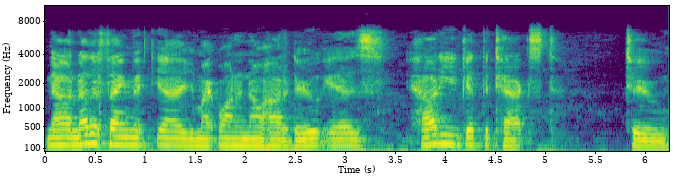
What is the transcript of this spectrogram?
Now another thing that uh, you might want to know how to do is how do you get the text to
